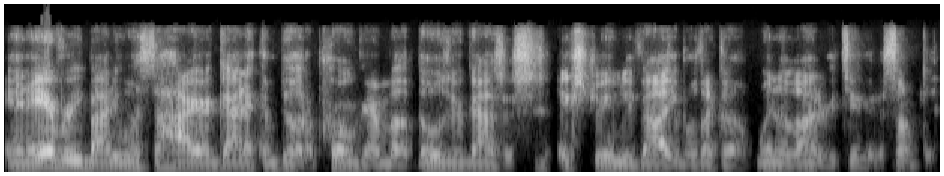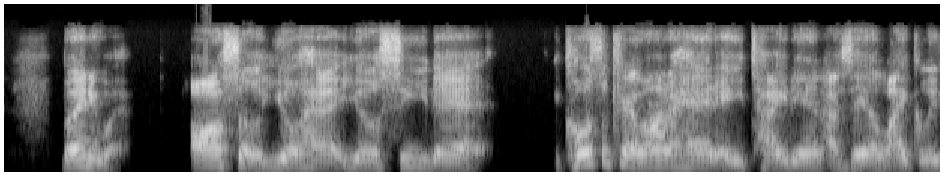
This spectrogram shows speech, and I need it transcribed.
And everybody wants to hire a guy that can build a program up. Those are guys are extremely valuable. It's like a winning lottery ticket or something. But anyway, also you'll have you'll see that Coastal Carolina had a tight end, Isaiah Likely,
